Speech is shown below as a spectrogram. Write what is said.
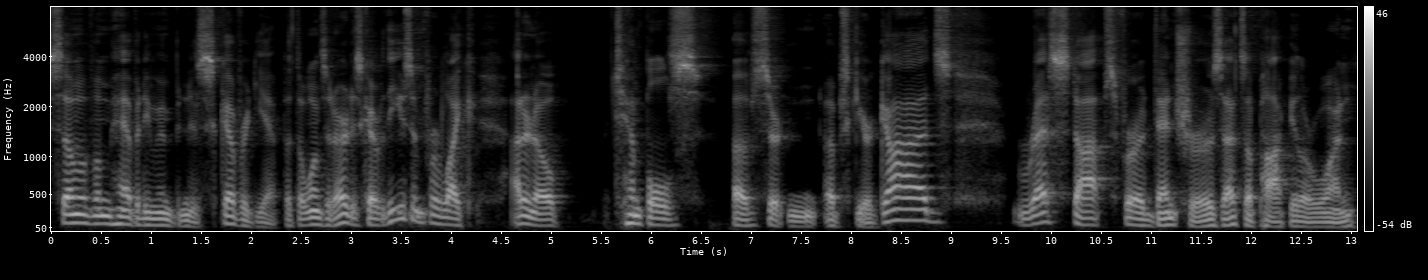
Some of them haven't even been discovered yet, but the ones that are discovered, they use them for like, I don't know, temples of certain obscure gods, rest stops for adventurers, that's a popular one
